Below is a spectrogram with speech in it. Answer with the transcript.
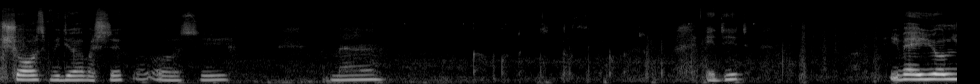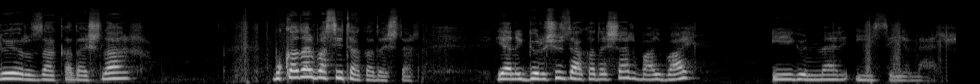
short video başlık OCM edit ve yolluyoruz arkadaşlar. Bu kadar basit arkadaşlar. Yani görüşürüz arkadaşlar. Bay bay. İyi günler, iyi seyirler.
